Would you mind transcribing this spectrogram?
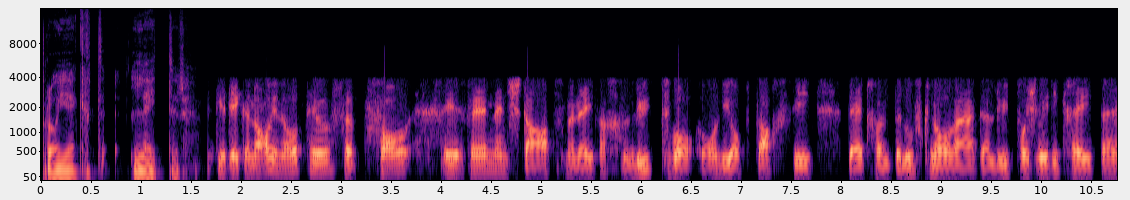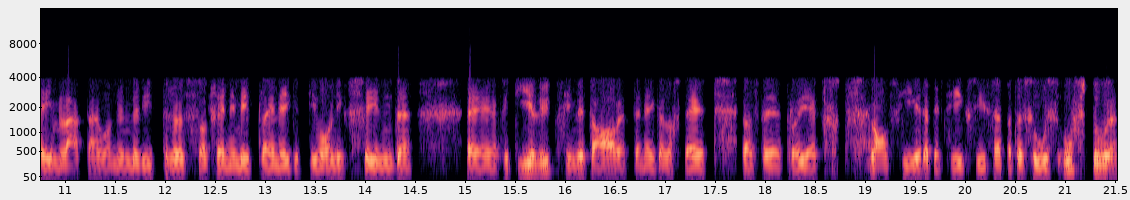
Projektleiter. Die regionale Nothilfe so fern entsteht, dass man einfach Leute, die ohne Obdach sind, dort aufgenommen werden. Leute, die Schwierigkeiten haben im Leben, die nicht mehr weiter wissen, keine Mittel eine eigene Wohnung zu finden. Äh, für diese Leute sind wir da, wir dann eigentlich dort das äh, Projekt lancieren, beziehungsweise das Haus auftun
